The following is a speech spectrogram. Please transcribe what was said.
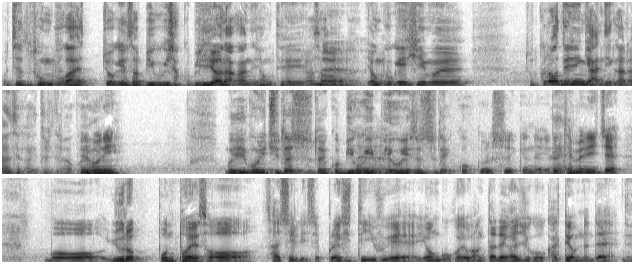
어쨌든 동북아 쪽에서 미국이 자꾸 밀려나가는 형태여서 네. 영국의 힘을 좀 끌어들이는 게 아닌가라는 생각이 들더라고요. 일본이 뭐 일본이 주도했을 수도 있고 미국이 네. 배후에 있을 수도 있고. 그럴 수 있겠네. 이를테면 이제 뭐 유럽 본토에서 사실 이제 브렉시트 이후에 영국 거의 왕따 돼가지고 갈 데 없는데 네.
